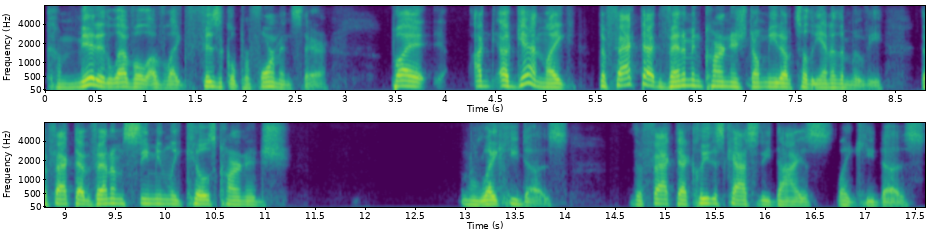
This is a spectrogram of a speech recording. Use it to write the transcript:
committed level of like physical performance there. But again, like the fact that Venom and Carnage don't meet up till the end of the movie, the fact that Venom seemingly kills Carnage like he does, the fact that Cletus Kasady dies like he does.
